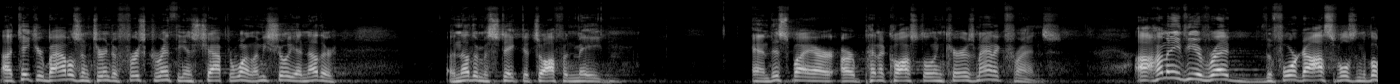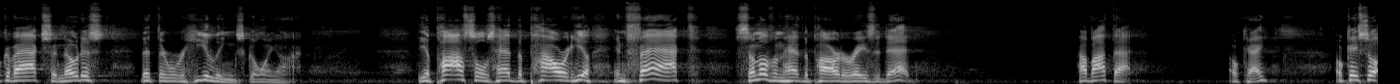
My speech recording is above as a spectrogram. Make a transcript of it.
Uh, take your Bibles and turn to 1 Corinthians chapter 1. Let me show you another, another mistake that's often made. And this by our, our Pentecostal and charismatic friends. Uh, how many of you have read the four Gospels in the book of Acts and noticed that there were healings going on? The apostles had the power to heal. In fact, some of them had the power to raise the dead. How about that? Okay. Okay, so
